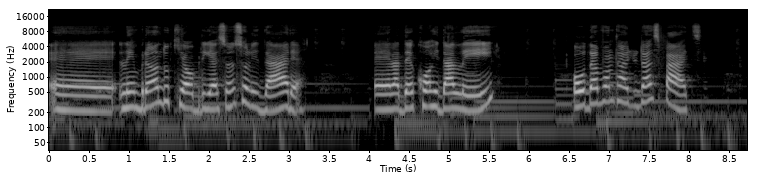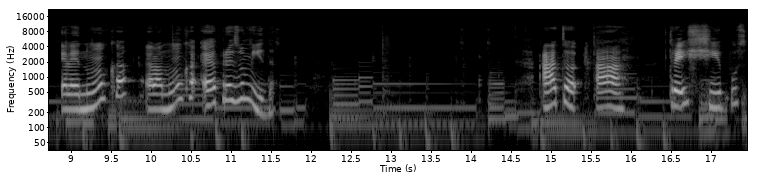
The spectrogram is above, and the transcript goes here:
É, lembrando que a obrigação solidária ela decorre da lei ou da vontade das partes. Ela é nunca, ela nunca é presumida. Há, há três tipos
